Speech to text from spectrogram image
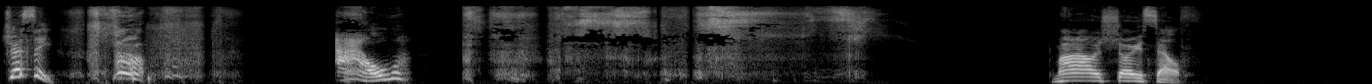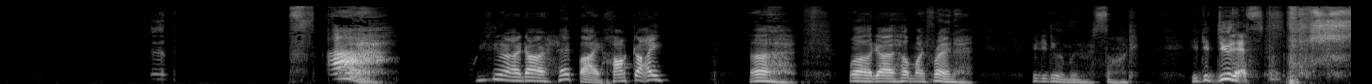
Jesse! Ow! Come on, show yourself. Ah! I got hit by Hawkeye? Ah, well, I gotta help my friend. You can do a move, Sonic. You can do this!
